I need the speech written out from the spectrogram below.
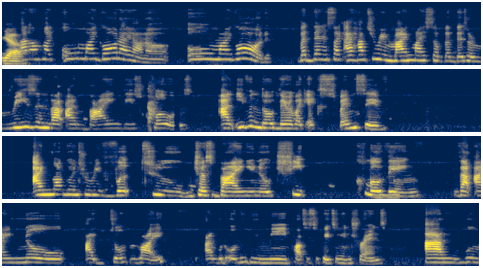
Yeah, And I'm like, oh my god, Ayana. Oh my god. But then it's like I have to remind myself that there's a reason that I'm buying these clothes. And even though they're like expensive, I'm not going to revert to just buying, you know, cheap clothing mm-hmm. that I know I don't like and would only be me participating in trends and will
